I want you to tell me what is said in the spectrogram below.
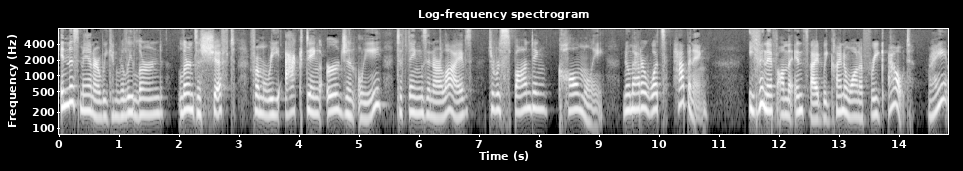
In this manner, we can really learn, learn to shift from reacting urgently to things in our lives to responding calmly, no matter what's happening, even if on the inside we kind of want to freak out, right?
